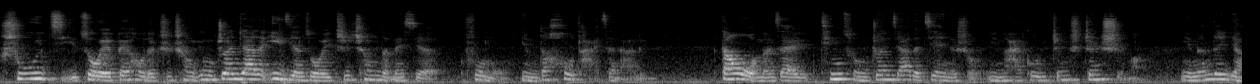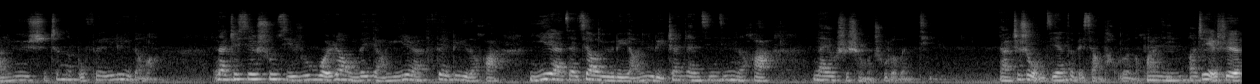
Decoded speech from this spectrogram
书籍作为背后的支撑，用专家的意见作为支撑的那些父母，你们的后台在哪里？当我们在听从专家的建议的时候，你们还够于真真实吗？你们的养育是真的不费力的吗？那这些书籍如果让我们的养育依然费力的话，你依然在教育里、养育里战战兢兢的话，那又是什么出了问题？那这是我们今天特别想讨论的话题啊！这也是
